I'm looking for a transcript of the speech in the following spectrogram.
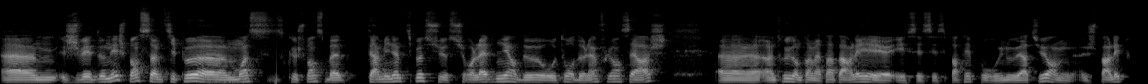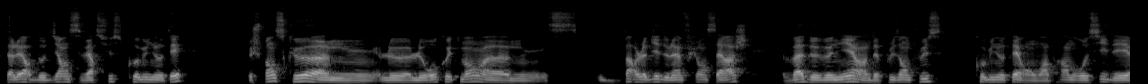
je vais donner, je pense, un petit peu, moi, ce que je pense, bah, terminer un petit peu sur, sur l'avenir de, autour de l'influence RH. Un truc dont on n'a pas parlé et, c'est parfait pour une ouverture. Je parlais tout à l'heure d'audience versus communauté. Je pense que le, le, recrutement par le biais de l'influence RH va devenir de plus en plus communautaire. On va prendre aussi des,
